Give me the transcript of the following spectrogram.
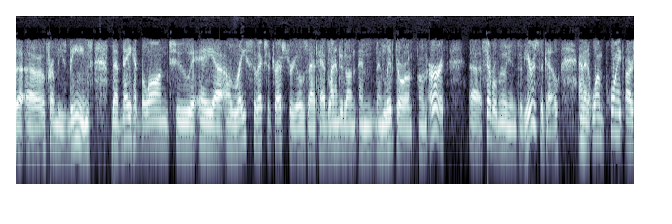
uh, uh, from these beings that they had belonged to a, uh, a race of extraterrestrials that had landed on and, and lived on, on Earth uh, several millions of years ago, and then at one point our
